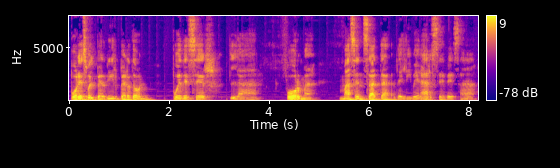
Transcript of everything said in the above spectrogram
Por eso el pedir perdón puede ser la forma más sensata de liberarse de esa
